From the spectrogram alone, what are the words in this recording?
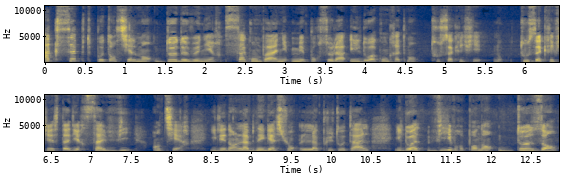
accepte potentiellement de devenir sa compagne, mais pour cela il doit concrètement tout sacrifier. Donc tout sacrifier, c'est-à-dire sa vie entière. Il est dans l'abnégation la plus totale. Il doit vivre pendant deux ans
